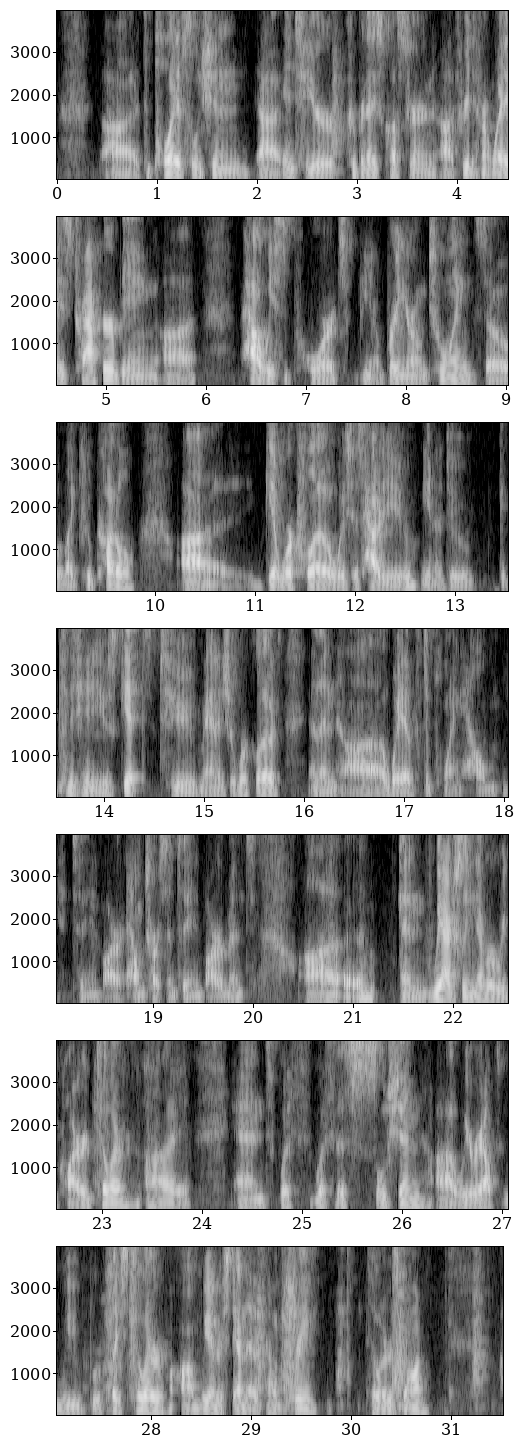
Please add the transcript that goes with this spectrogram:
uh, deploy a solution uh, into your Kubernetes cluster in uh, three different ways. Tracker being uh, how we support, you know, bring your own tooling. So like kubectl, uh, Git workflow, which is how do you, you know, do continue to use Git to manage your workload, and then uh, a way of deploying Helm into the environment, Helm charts into the environment. and we actually never required Tiller. and with with this solution, we were out, we replaced Tiller. Um, we understand that Helm 3 Tiller's gone.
